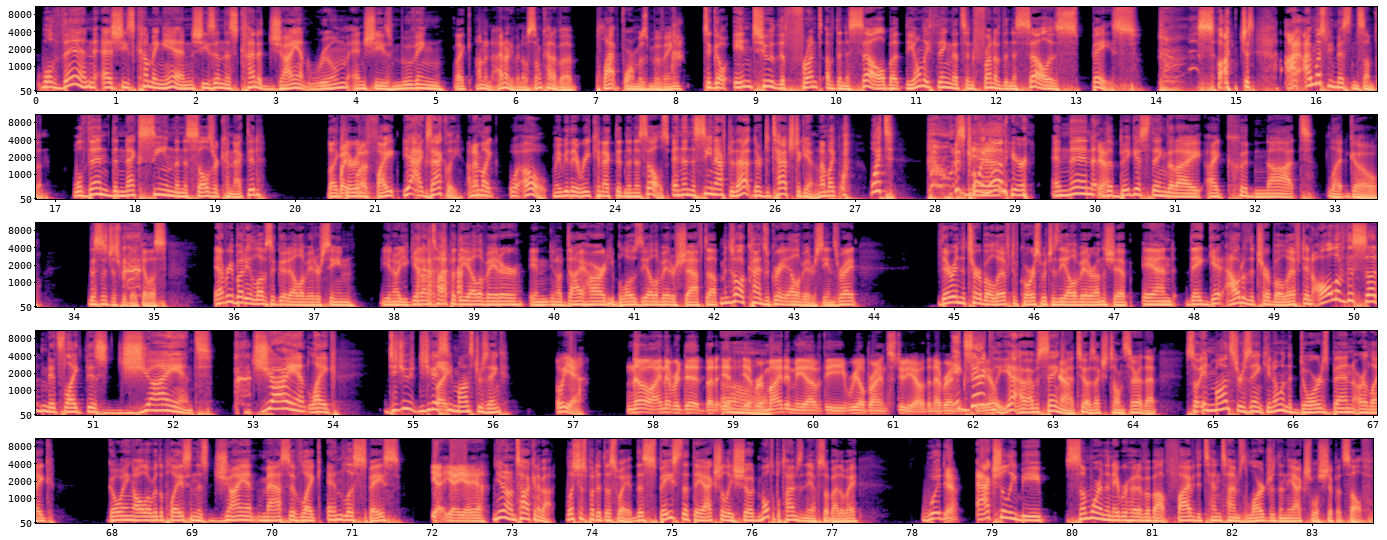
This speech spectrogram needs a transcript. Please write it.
Well, then as she's coming in, she's in this kind of giant room and she's moving like on an I don't even know, some kind of a platform was moving to go into the front of the nacelle, but the only thing that's in front of the nacelle is space. so I just I, I must be missing something. Well, then the next scene, the nacelles are connected. Like Wait, they're in a fight. Yeah, exactly. And I'm like, well, oh, maybe they reconnected the nacelles. And then the scene after that, they're detached again. And I'm like, what? What? what is going Yeah. on here? And then Yeah. the biggest thing that I I could not let go. This is just ridiculous. Everybody loves a good elevator scene. You know, you get on top of the elevator in, you know, Die Hard, he blows the elevator shaft up. I mean, there's all kinds of great elevator scenes, right? They're in the turbo lift, of course, which is the elevator on the ship, and they get out of the turbo lift, and all of the sudden it's like this giant, giant, like did you did you guys Like- see Monsters Inc? Oh yeah. No, I never did, but it, it Oh. reminded me of the real Brian Studio, the Never Ending Exactly. Yeah, I, I was saying Yeah. that too. I was actually telling Sarah that. So in Monsters Inc., you know when the doors, Ben, are like going all over the place in this giant, massive, like endless space? Yeah, yeah, yeah, yeah. You know what I'm talking about. Let's just put it this way. The space that they actually showed multiple times in the episode, by the way, would Yeah. actually be somewhere in the neighborhood of about five to 10 times larger than the actual ship itself.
